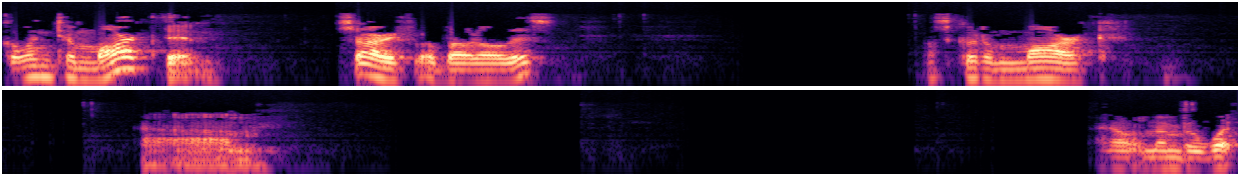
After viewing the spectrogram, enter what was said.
going to Mark then. Sorry for, about all this. Let's go to Mark. Um, I don't remember what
